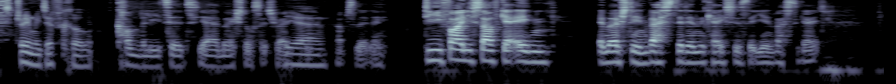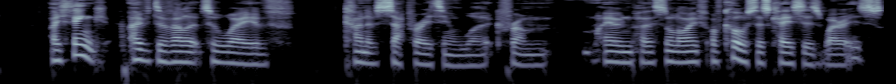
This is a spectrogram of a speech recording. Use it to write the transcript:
Extremely difficult. convoluted, yeah, emotional situation. Yeah. absolutely. Do you find yourself getting emotionally invested in the cases that you investigate? I think I've developed a way of kind of separating work from my own personal life. Of course, there's cases where it's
